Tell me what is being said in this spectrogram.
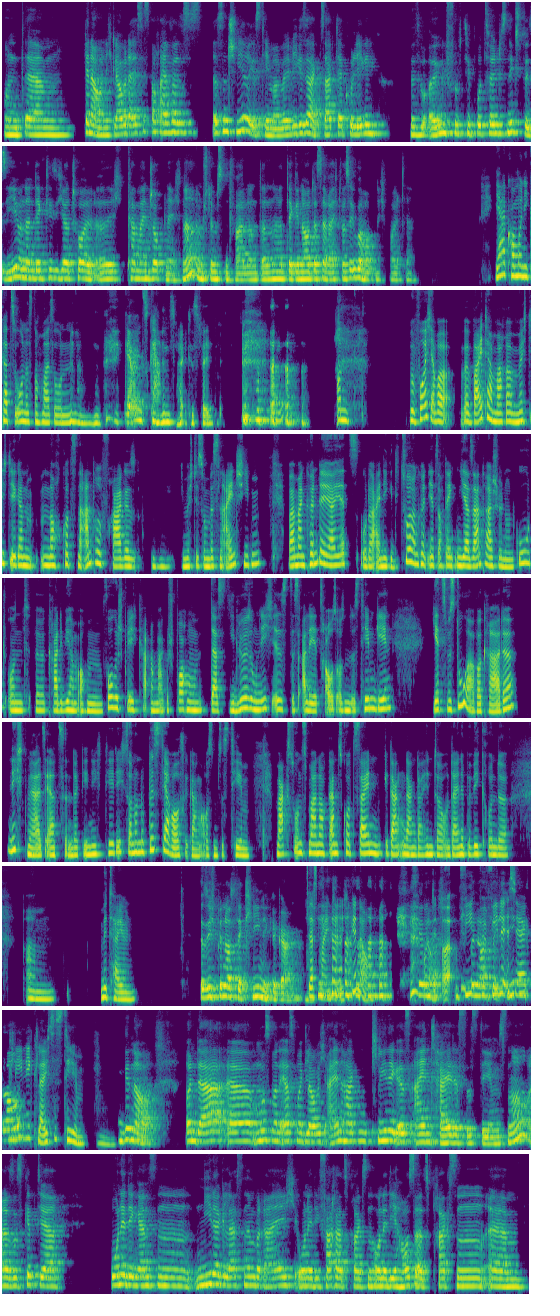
Und ähm, genau, und ich glaube, da ist es auch einfach, das ist, ist ein schwieriges Thema, weil wie gesagt, sagt der Kollegin, also eigentlich 50 Prozent ist nichts für sie und dann denkt die sich ja toll, also ich kann meinen Job nicht, ne, im schlimmsten Fall. Und dann hat er genau das erreicht, was er überhaupt nicht wollte. Ja, Kommunikation ist nochmal so ein ganz, ganz weites Feld. und Bevor ich aber äh, weitermache, möchte ich dir gerne noch kurz eine andere Frage, die möchte ich so ein bisschen einschieben, weil man könnte ja jetzt, oder einige, die zuhören, könnten jetzt auch denken, ja, Sandra, schön und gut. Und äh, gerade wir haben auch im Vorgespräch gerade nochmal gesprochen, dass die Lösung nicht ist, dass alle jetzt raus aus dem System gehen. Jetzt bist du aber gerade nicht mehr als Ärztin in der Klinik tätig, sondern du bist ja rausgegangen aus dem System. Magst du uns mal noch ganz kurz deinen Gedankengang dahinter und deine Beweggründe ähm, mitteilen? Also ich bin aus der Klinik gegangen. Das meinte ich, genau. genau. Und äh, viel, für viele ist ja Klinik gleich System. Genau. Und da äh, muss man erstmal, glaube ich, einhaken, Klinik ist ein Teil des Systems. Ne? Also es gibt ja ohne den ganzen niedergelassenen Bereich, ohne die Facharztpraxen, ohne die Hausarztpraxen, ähm,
